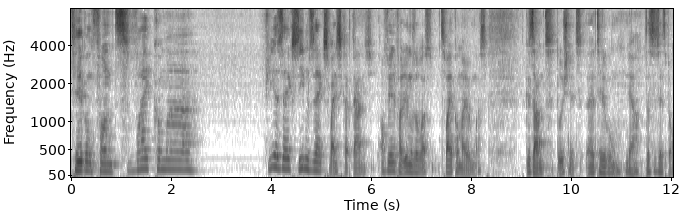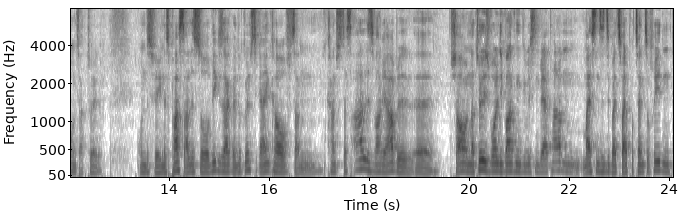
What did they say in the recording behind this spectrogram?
Durchschnittstilgung von 2, 4, 6, 7, 6, weiß ich gerade gar nicht. Auf jeden Fall irgend sowas. 2, irgendwas. Gesamtdurchschnitt, äh, Tilgung. Ja, das ist jetzt bei uns aktuell. Und deswegen, das passt alles so. Wie gesagt, wenn du günstig einkaufst, dann kannst du das alles variabel äh, schauen. Natürlich wollen die Banken einen gewissen Wert haben. Meistens sind sie bei 2% zufrieden.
